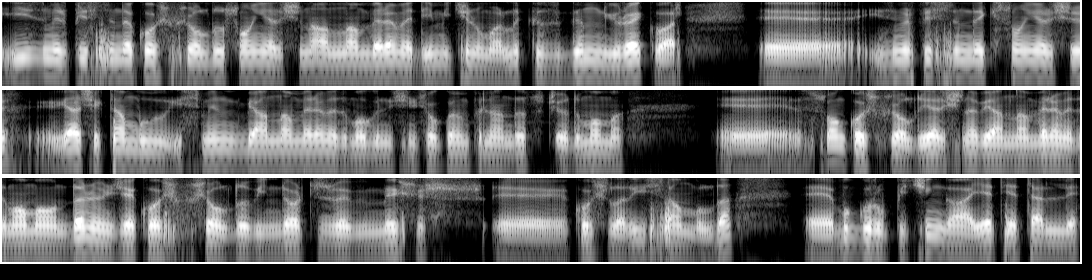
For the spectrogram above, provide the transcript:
İzmir pistinde koşmuş olduğu son yarışına anlam veremediğim 2 numaralı Kızgın Yürek var. Ee, İzmir pistindeki son yarışı e, gerçekten bu ismin bir anlam veremedim. O gün için çok ön planda tutuyordum ama e, son koşmuş olduğu yarışına bir anlam veremedim. Ama ondan önce koşmuş olduğu 1400 ve 1500 e, koşuları İstanbul'da e, bu grup için gayet yeterli.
